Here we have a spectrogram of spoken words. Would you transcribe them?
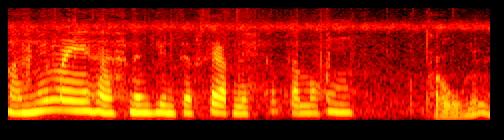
บานไม่ไหมค่ะนึ่งกินแซ่บๆนี่กับตำมะฮุ่งเถาเลย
